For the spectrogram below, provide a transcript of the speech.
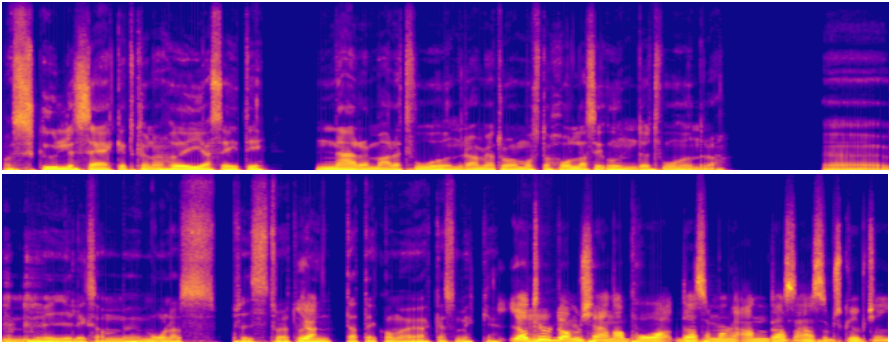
Man skulle säkert kunna höja sig till närmare 200 men jag tror man måste hålla sig under 200. Eh, I liksom månadspris tror jag, tror jag Ja. inte att det kommer att öka så mycket. Jag Mm. tror de tjänar på det som många andra sådana här subscription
